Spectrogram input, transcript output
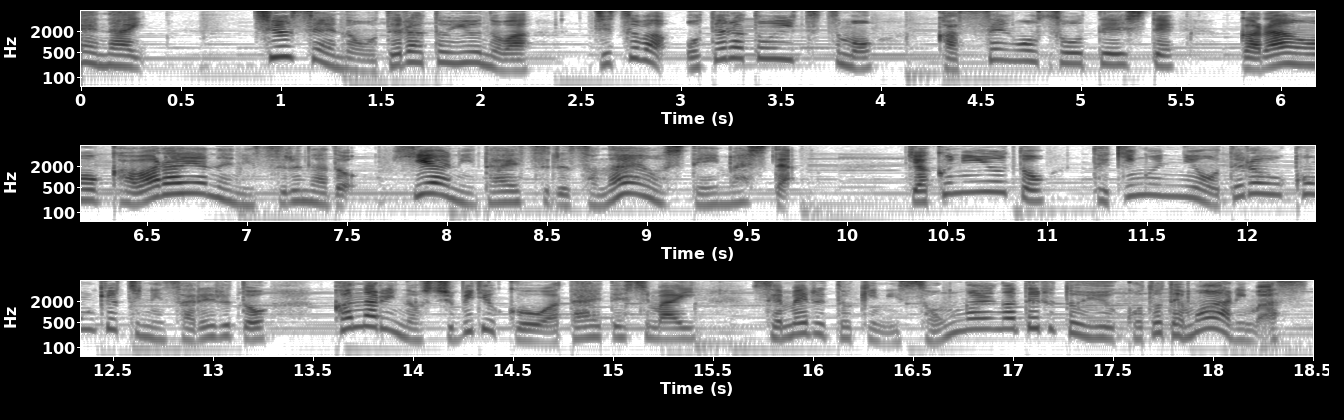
えない。中世のお寺というのは実はお寺と言いつつも合戦を想定して伽藍を瓦屋根にするなど火矢に対する備えをしていました。逆に言うと敵軍にお寺を根拠地にされるとかなりの守備力を与えてしまい攻める時に損害が出るということでもあります。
